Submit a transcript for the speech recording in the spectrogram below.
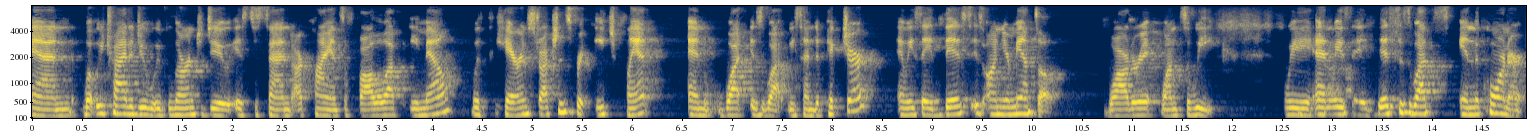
And what we try to do, what we've learned to do, is to send our clients a follow up email with care instructions for each plant and what is what. We send a picture and we say, This is on your mantle. Water it once a week. We and we say, This is what's in the corner.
